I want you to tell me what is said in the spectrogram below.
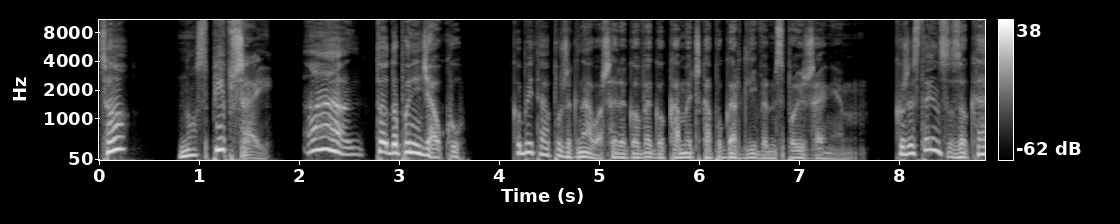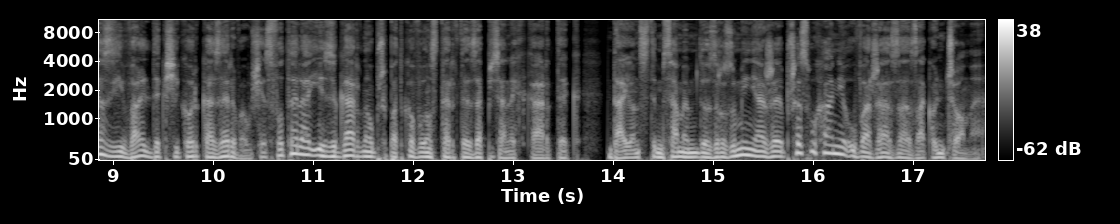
Co? No, spieprzaj. A, to do poniedziałku. Kobieta pożegnała szeregowego kamyczka pogardliwym spojrzeniem. Korzystając z okazji, Waldek Sikorka zerwał się z fotela i zgarnął przypadkową stertę zapisanych kartek, dając tym samym do zrozumienia, że przesłuchanie uważa za zakończone.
